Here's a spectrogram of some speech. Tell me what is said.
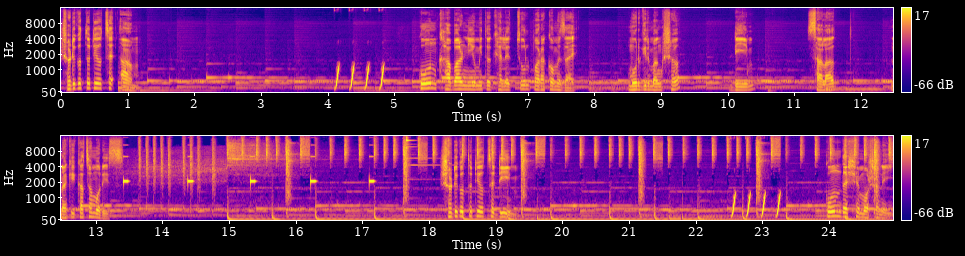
সঠিক উত্তরটি হচ্ছে আম। কোন খাবার নিয়মিত খেলে চুল পড়া কমে যায়? মুরগির মাংস, ডিম, সালাদ নাকি কাঁচামরিচ? সঠিক উত্তরটি হচ্ছে ডিম। কোন দেশে মশা নেই?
